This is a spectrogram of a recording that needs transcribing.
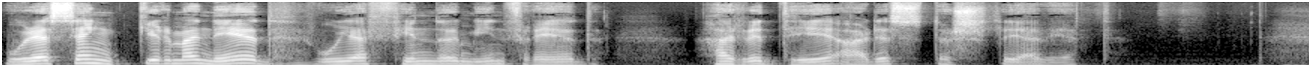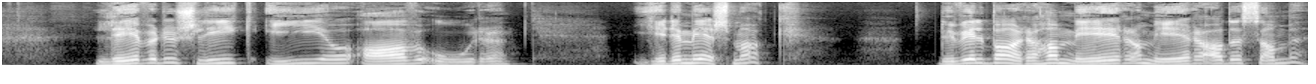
hvor jeg senker meg ned, hvor jeg finner min fred Herre, det er det største jeg vet. Lever du slik i og av ordet, gir det mersmak. Du vil bare ha mer og mer av det samme.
